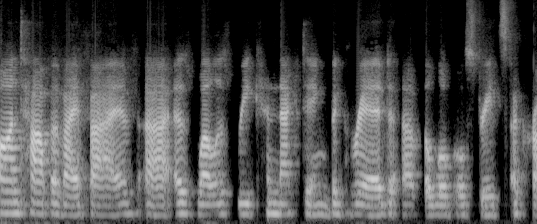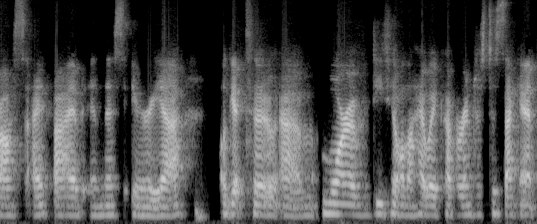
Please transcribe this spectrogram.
on top of I 5, uh, as well as reconnecting the grid of the local streets across I 5 in this area. I'll get to um, more of detail on the highway cover in just a second.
